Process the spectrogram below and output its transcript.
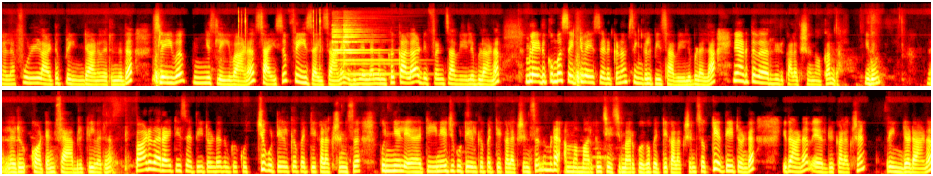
നല്ല ഫുള്ളായിട്ട് പ്രിന്റ് ആണ് വരുന്നത്. സ്ലീവ് കുഞ്ഞ് സ്ലീവ് ആണ്. സൈസ് ഫ്രീ സൈസ് ആണ്. ഇതിലെല്ലാം നമുക്ക് കളർ ഡിഫറൻസ് അവൈലബിൾ ആണ്. നമ്മൾ എടുക്കുമ്പോൾ സെറ്റ് വൈസ് എടുക്കണം സിംഗിൾ പീസ് അവൈലബിൾ അല്ല. ഇനി അടുത്ത് വേറൊരു കളക്ഷൻ നോക്കാം. ഇതും നല്ലൊരു കോട്ടൺ ഫാബ്രിക്കിൽ വരുന്ന ഒരുപാട് വെറൈറ്റീസ് എത്തിയിട്ടുണ്ട്. നമുക്ക് കൊച്ചു കുട്ടികൾക്ക് പറ്റിയ കളക്ഷൻസ് കുഞ്ഞ് ടീനേജ് കുട്ടികൾക്ക് പറ്റിയ കളക്ഷൻസ് നമ്മുടെ അമ്മമാർക്കും ചേച്ചിമാർക്കും ഒക്കെ പറ്റിയ കളക്ഷൻസ് ഒക്കെ എത്തിയിട്ടുണ്ട്. ഇതാണ് വേറൊരു കളക്ഷൻ പ്രിന്റഡ് ആണ്.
